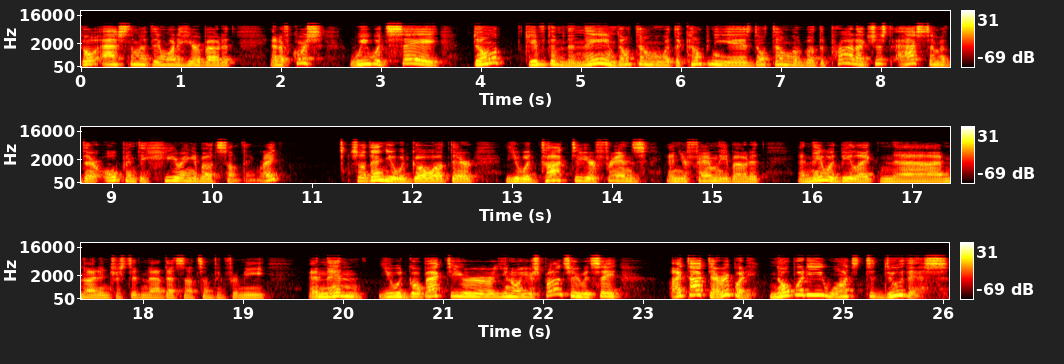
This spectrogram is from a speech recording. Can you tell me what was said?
Go ask them if they want to hear about it. And of course we would say don't give them the name. Don't tell them what the company is. Don't tell them about the product. Just ask them if they're open to hearing about something right? So then you would go out there you would talk to your friends and your family about it and they would be like nah I'm not interested in that. That's not something for me. And then you would go back to your you know your sponsor. You would say I talk to everybody. Nobody wants to do this.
